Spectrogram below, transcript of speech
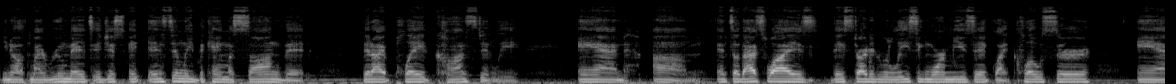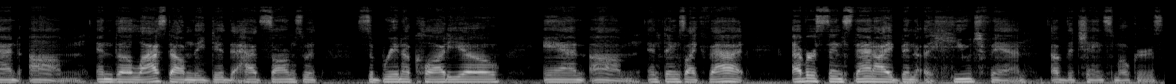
you know, with my roommates. It just, it instantly became a song that, that I played constantly and um and so that's why is they started releasing more music like closer. And um and the last album they did that had songs with sabrina claudio and um and things like that ever since then i've been a huge fan of the chainsmokers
